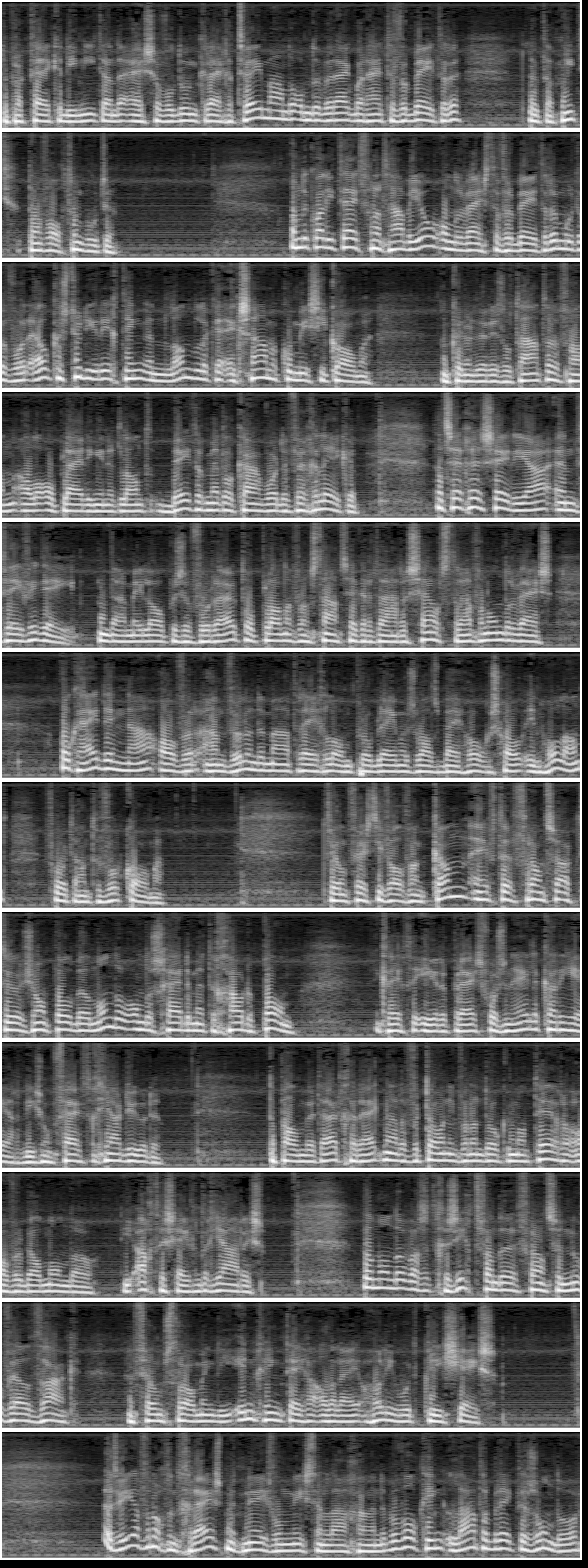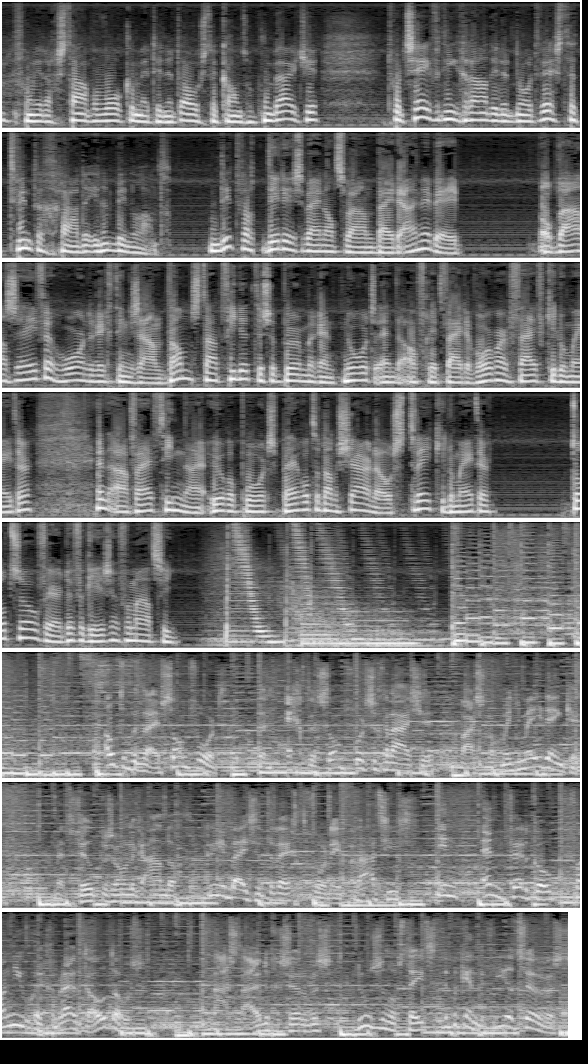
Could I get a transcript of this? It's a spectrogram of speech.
De praktijken die niet aan de eisen voldoen krijgen twee maanden om de bereikbaarheid te verbeteren. Lukt dat niet, dan volgt een boete. Om de kwaliteit van het hbo-onderwijs te verbeteren moet er voor elke studierichting een landelijke examencommissie komen. Dan kunnen de resultaten van alle opleidingen in het land beter met elkaar worden vergeleken. Dat zeggen CDA en VVD. Daarmee lopen ze vooruit op plannen van staatssecretaris Zijlstra van Onderwijs. Ook hij denkt na over aanvullende maatregelen om problemen zoals bij Hogeschool in Holland voortaan te voorkomen. Het filmfestival van Cannes heeft de Franse acteur Jean-Paul Belmondo onderscheiden met de Gouden Palm. Hij kreeg de ereprijs voor zijn hele carrière, die zo'n 50 jaar duurde. De palm werd uitgereikt na de vertoning van een documentaire over Belmondo, die 78 jaar is. Belmondo was het gezicht van de Franse Nouvelle Vague, een filmstroming die inging tegen allerlei Hollywood-clichés. Het weer vanochtend grijs met nevel, mist en laaghangende bewolking. Later breekt de zon door. Vanmiddag stapelwolken met in het oosten kans op een buitje. Het wordt 17 graden in het noordwesten, 20 graden in het binnenland. Dit, was... Dit is Wijnand Zwaan bij de ANWB. Op de A7, Hoorn richting Zaandam, staat file tussen Purmerend Noord en de afrit Weide-Wormer 5 kilometer. En de A15 naar Europoort bij Rotterdam-Charloes 2 kilometer. Tot zover de verkeersinformatie. Autobedrijf Zandvoort. Een echte Zandvoortse garage waar ze nog met je meedenken. Met veel persoonlijke aandacht kun je bij ze terecht voor reparaties in en verkoop van nieuw en gebruikte auto's. Naast de huidige service doen ze nog steeds de bekende Fiat-service.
